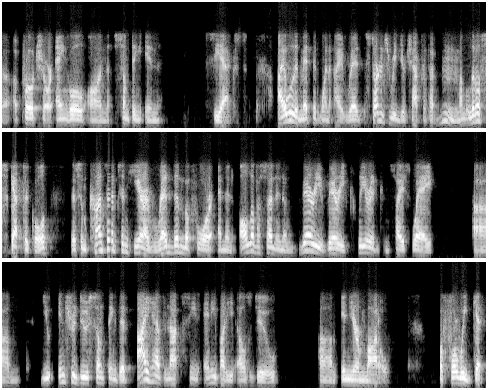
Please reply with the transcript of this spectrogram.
uh, approach or angle on something in CX. I will admit that when I read, started to read your chapter, I thought, hmm, I'm a little skeptical there's some concepts in here, I've read them before, and then all of a sudden, in a very, very clear and concise way, um, you introduce something that I have not seen anybody else do um, in your model. Before we get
